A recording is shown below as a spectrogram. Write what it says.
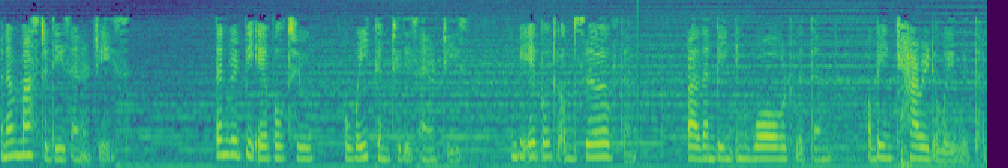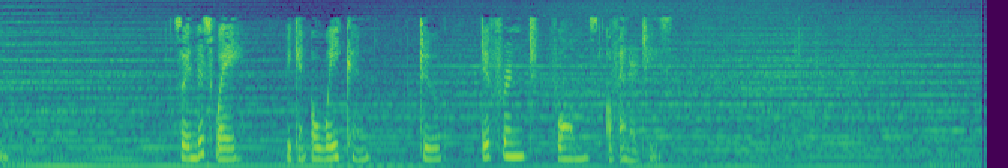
and have mastered these energies, then we'd be able to awaken to these energies and be able to observe them rather than being involved with them or being carried away with them. So in this way, we can awaken to different forms of energies.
